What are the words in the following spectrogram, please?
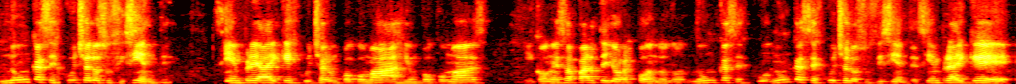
nunca se escucha lo suficiente siempre hay que escuchar un poco más y un poco más. Y con esa parte yo respondo, nunca, se nunca se escucha lo suficiente, siempre hay que,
